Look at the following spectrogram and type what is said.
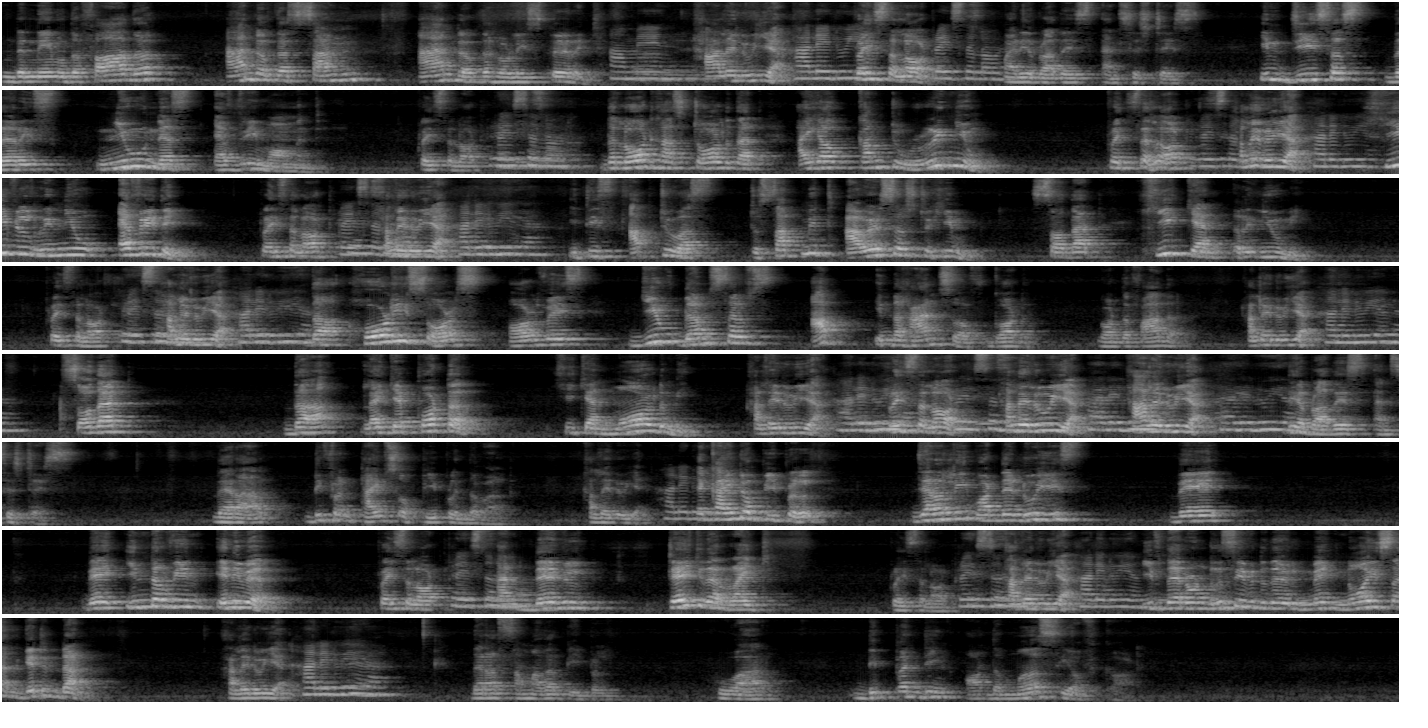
In the name of the Father, and of the Son, and of the Holy Spirit. Amen. Hallelujah. Hallelujah. Praise the Lord. Praise the Lord. My dear brothers and sisters, in Jesus there is newness every moment. Praise the Lord. Praise the Lord. The Lord has told that I have come to renew. Praise the Lord. Praise the Lord. Hallelujah. Hallelujah. He will renew everything. Praise the Lord. Praise the Lord. Hallelujah. Hallelujah. It is up to us to submit ourselves to Him so that He can renew me. Praise the Lord. Praise the Lord. Hallelujah. Hallelujah. The holy souls always give themselves up in the hands of God, God the Father. Hallelujah. Hallelujah. So that the like a potter, he can mold me. Hallelujah. Hallelujah. Praise the Lord. Praise the Lord. Hallelujah. Hallelujah. Hallelujah. Hallelujah. Dear brothers and sisters, there are different types of people in the world. Hallelujah. A kind of people, generally what they do is they they intervene anywhere. Praise the Lord. Praise the Lord. And they will take their right. Praise the Lord. Praise the Lord. Hallelujah. Hallelujah. If they don't receive it, they will make noise and get it done. Hallelujah. Hallelujah. There are some other people who are depending on the mercy of God.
